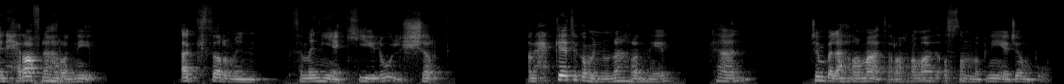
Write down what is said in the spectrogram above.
انحراف نهر النيل. أكثر من ثمانية كيلو للشرق. أنا حكيت لكم أنه نهر النيل كان جنب الأهرامات. الأهرامات أصلا مبنية جنبه.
